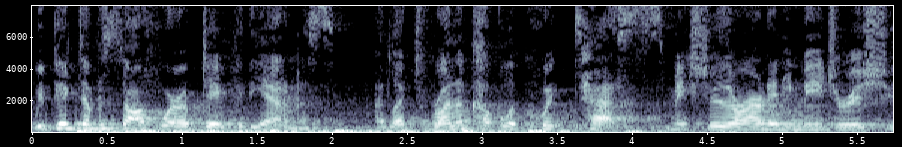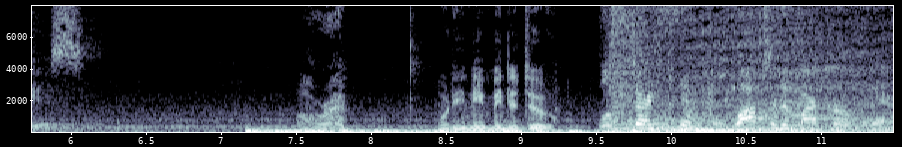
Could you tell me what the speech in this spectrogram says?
we picked up a software update for the Animus. I'd like to run a couple of quick tests, make sure there aren't any major issues. All right. What do you need me to do? We'll start simple. Walk to the marker over there.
